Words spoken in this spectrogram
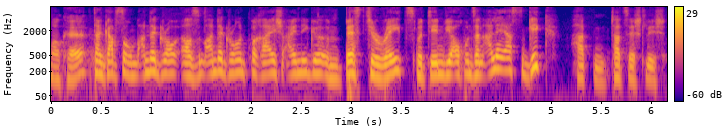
Okay. Dann gab es noch im Underground, aus dem Underground-Bereich einige ähm, Bestial Raids, mit denen wir auch unseren allerersten Gig hatten, tatsächlich.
